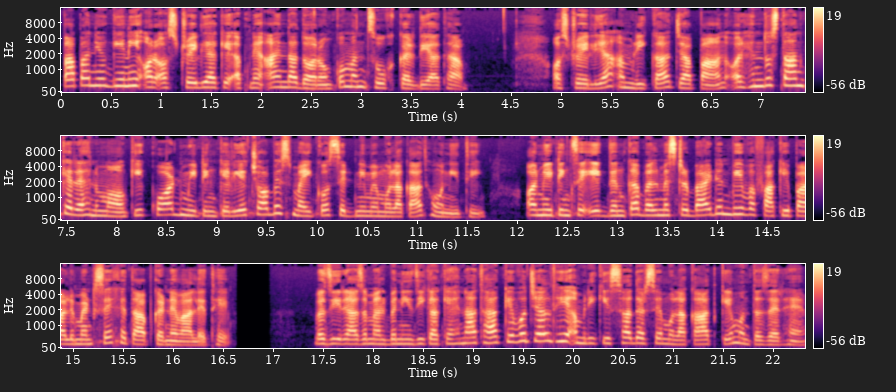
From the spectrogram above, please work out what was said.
پاپا نیو گینی اور آسٹریلیا کے اپنے آئندہ دوروں کو منسوخ کر دیا تھا۔ آسٹریلیا، امریکہ، جاپان اور ہندوستان کے رہنماؤں کی کوارڈ میٹنگ کے لیے چوبیس مئی کو سڈنی میں ملاقات ہونی تھی اور میٹنگ سے ایک دن قبل مسٹر بائیڈن بھی وفاقی پارلیمنٹ سے خطاب کرنے والے تھے۔ وزیر اعظم البنیزی کا کہنا تھا کہ وہ جلد ہی امریکی صدر سے ملاقات کے منتظر ہیں۔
